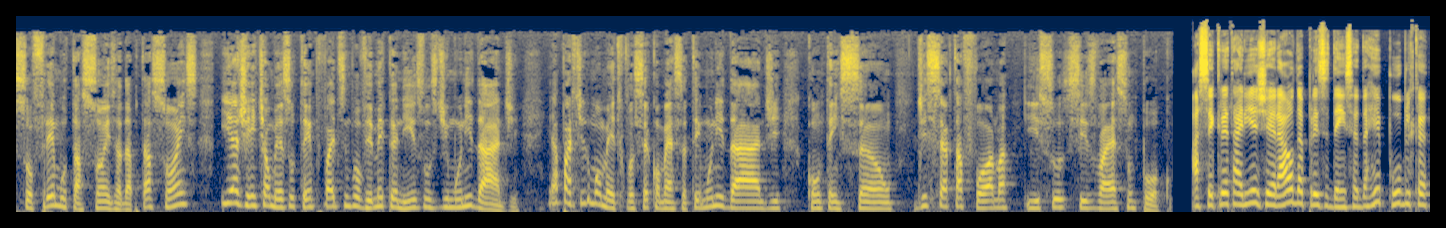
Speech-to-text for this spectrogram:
sofrer mutações, adaptações e a gente ao mesmo tempo vai desenvolver mecanismos de imunidade. E a partir do momento que você começa a ter imunidade, contenção, de certa forma, isso se esvaece um pouco. A Secretaria-Geral da Presidência da República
